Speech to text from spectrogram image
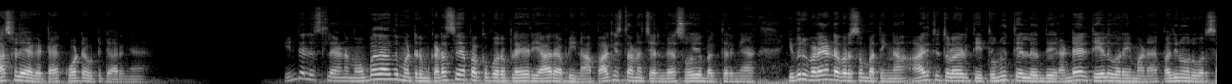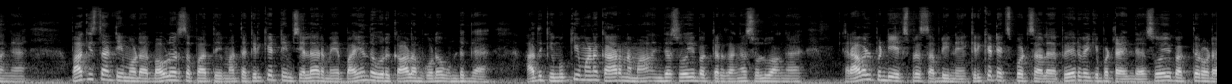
ஆஸ்திரேலியா கிட்ட கோட்டை விட்டுட்டாருங்க. இந்த லிஸ்ட்டில் நம்ம ஒன்பதாவது மற்றும் கடைசியாக பார்க்க போகிற பிளேயர் யார் அப்படின்னா பாகிஸ்தானை சேர்ந்த சோயப் பக்தருங்க. இவர் விளையாண்ட வருஷம் பார்த்திங்கன்னா ஆயிரத்தி தொள்ளாயிரத்தி தொண்ணூத்தேழுலேருந்து ரெண்டாயிரத்தி ஏழு வரையுமான பதினோரு வருஷங்க. பாகிஸ்தான் டீமோட பவுலர்ஸை பார்த்து மற்ற கிரிக்கெட் டீம்ஸ் எல்லாருமே பயந்த ஒரு காலம் கூட உண்டுங்க. அதுக்கு முக்கியமான காரணமாக இந்த சோயப் பக்தர் தாங்க சொல்லுவாங்க. ராவல்பிண்டி எக்ஸ்பிரஸ் அப்படின்னு கிரிக்கெட் எக்ஸ்பர்ட்ஸால் பேர் வைக்கப்பட்ட இந்த சோய பக்தரோட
